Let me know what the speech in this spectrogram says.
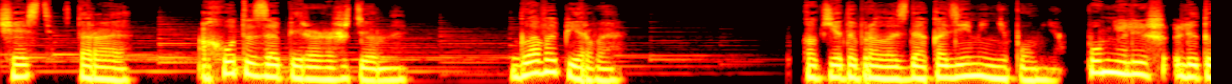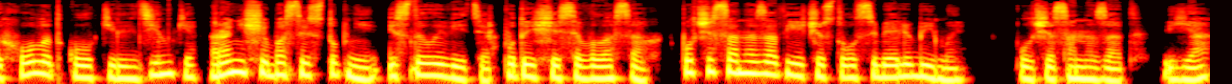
Часть вторая. Охота за перерожденной. Глава первая. Как я добралась до Академии, не помню. Помню лишь лютый холод, колки льдинки, ранящие босые ступни и стылый ветер, путающийся в волосах. Полчаса назад я чувствовал себя любимой. Полчаса назад я...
